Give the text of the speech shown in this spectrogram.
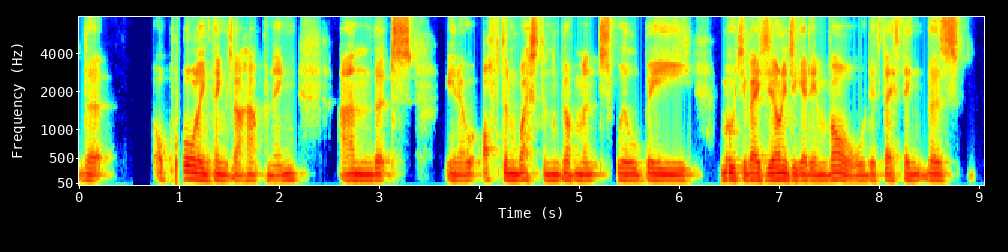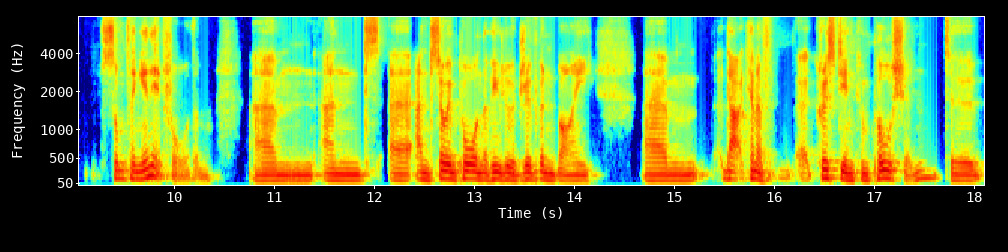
that appalling things are happening and that you know often western governments will be motivated only to get involved if they think there's something in it for them, um, and uh, and so important that people who are driven by um, that kind of uh, Christian compulsion to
